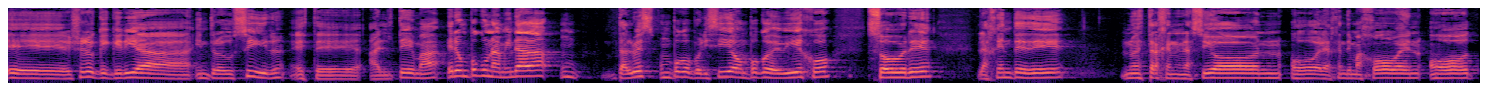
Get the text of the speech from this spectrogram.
eh, yo lo que quería introducir este, al tema era un poco una mirada, un- tal vez un poco policía, un poco de viejo, sobre la gente de nuestra generación o la gente más joven o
